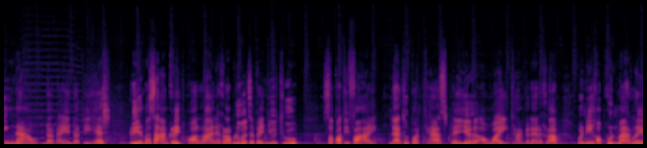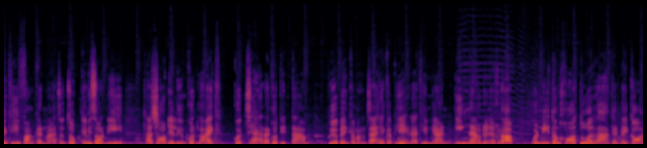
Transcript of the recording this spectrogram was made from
engnow.in.th เรียนภาษาอังกฤษออนไลน์นะครับหรือว่าจะเป็น YouTube Spotify และทุก Podcast Player เอาไว้อีกทางก็ได้นะครับ วันนี้ขอบคุณมากเลยที่ฟังกันมาจนจบ episode นี้ ถ้าชอบอย่าลืมกดไลค์กดแชร์และกดติดตาม เพื่อเป็นกำลังใจให้กับพี่เอกและทีมงาน Engnow ด้วยนะครับ วันนี้ต้องขอตัวลากันไปก่อน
